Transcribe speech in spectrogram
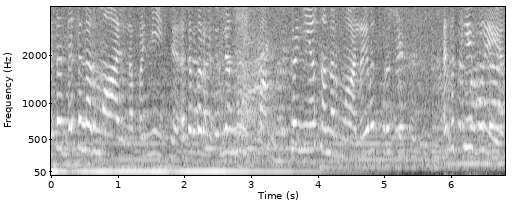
Это, это нормально, поймите. Это хоро- клянусь вам. Конечно, нормально. Я вас прошу. Это чаевые.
